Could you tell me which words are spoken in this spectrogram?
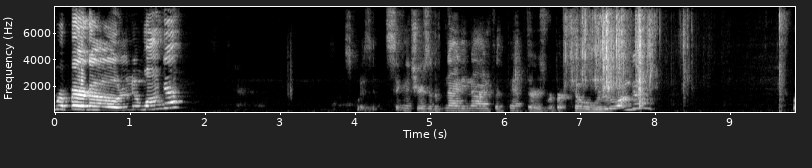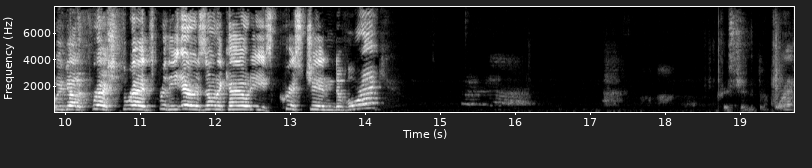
Roberto Luongo. Exquisite signatures of 99 for the Panthers, Roberto Luongo. We've got a fresh threads for the Arizona Coyotes, Christian Dvorak. Christian Dvorak.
